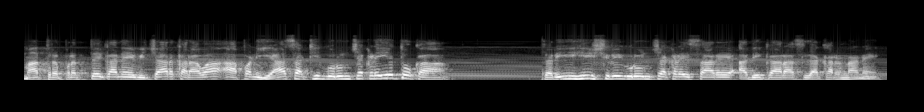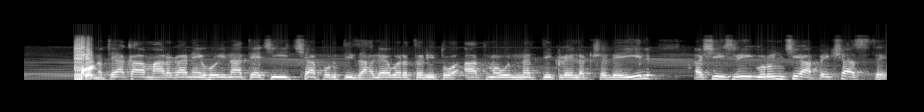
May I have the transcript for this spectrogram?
मात्र प्रत्येकाने विचार करावा आपण यासाठी गुरूंच्याकडे येतो का? तरीही श्री गुरूंच्याकडे सारे अधिकार असल्या कारणाने. कोणत्या का मार्गाने होईना त्याची इच्छा पूर्ती झाल्यावर तरी तो आत्मउन्नतीकडे लक्ष देईल अशी श्री गुरूंची अपेक्षा असते.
